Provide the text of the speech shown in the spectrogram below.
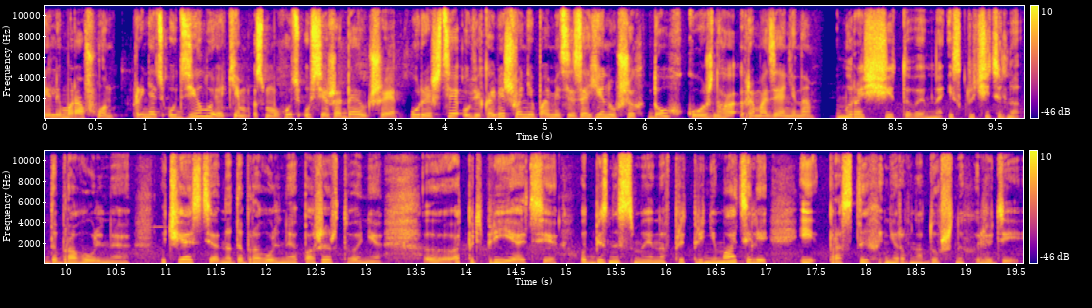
тэлемарафон, прыняць удзел у якім змогуць усе жадаючыя. Урэшце увекавечванне памяці загінуўшых доўг кожнага грамадзяніна мы рассчитываем на исключительно добровольное участие, на добровольное пожертвование э, от предприятий, от бизнесменов, предпринимателей и простых неравнодушных людей.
